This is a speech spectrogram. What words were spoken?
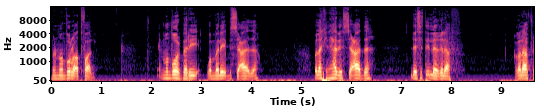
من منظور الأطفال. منظور بريء ومليء بالسعادة ولكن هذه السعادة ليست إلا غلاف. غلاف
